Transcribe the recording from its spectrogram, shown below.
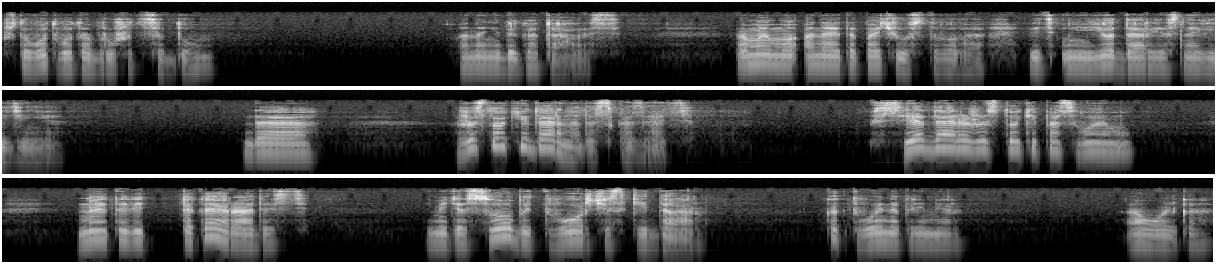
что вот-вот обрушится дом? Она не догадалась. По-моему, она это почувствовала, ведь у нее дар ясновидения. Да, жестокий дар, надо сказать. Все дары жестоки по-своему. Но это ведь такая радость, иметь особый творческий дар, как твой, например. А Ольга...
